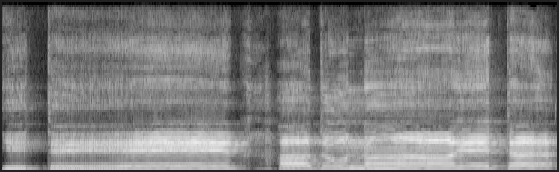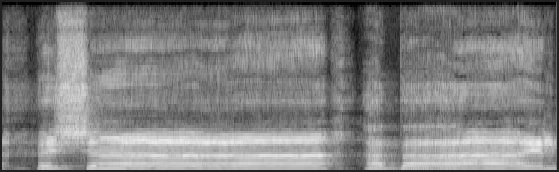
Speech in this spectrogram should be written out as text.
يتين أدوناي الشا هبائل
